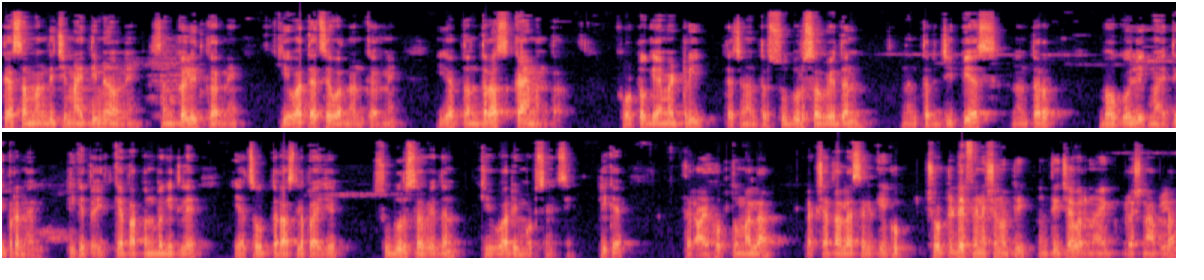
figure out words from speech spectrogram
त्या संबंधीची माहिती मिळवणे संकलित करणे किंवा त्याचे वर्णन करणे या तंत्रास काय म्हणतात? फोटोगॅमेट्री त्याच्यानंतर सुदूर संवेदन नंतर जी पी एस नंतर भौगोलिक माहिती प्रणाली. ठीक आहे तर इतक्यात आपण बघितलंय याचं उत्तर असलं पाहिजे सुदूर संवेदन किंवा रिमोट सेन्सिंग ठीक आहे? तर आय होप तुम्हाला लक्षात आलं असेल की खूप छोटी डेफिनेशन होती पण तिच्यावरनं एक प्रश्न आपला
